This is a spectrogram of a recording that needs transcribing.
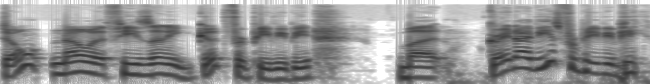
don't know if he's any good for PvP, but great IVs for PvP.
